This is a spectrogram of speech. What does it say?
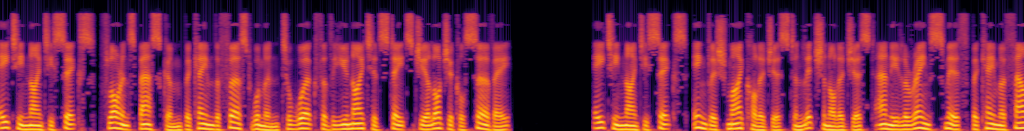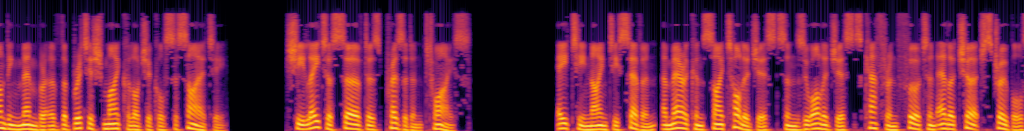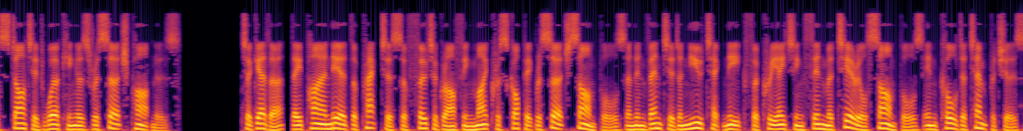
1896, Florence Bascom became the first woman to work for the United States Geological Survey. 1896, English mycologist and lichenologist Annie Lorraine Smith became a founding member of the British Mycological Society. She later served as president twice. 1897, American cytologists and zoologists Catherine Foote and Ella Church Strobel started working as research partners. Together, they pioneered the practice of photographing microscopic research samples and invented a new technique for creating thin material samples in colder temperatures.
